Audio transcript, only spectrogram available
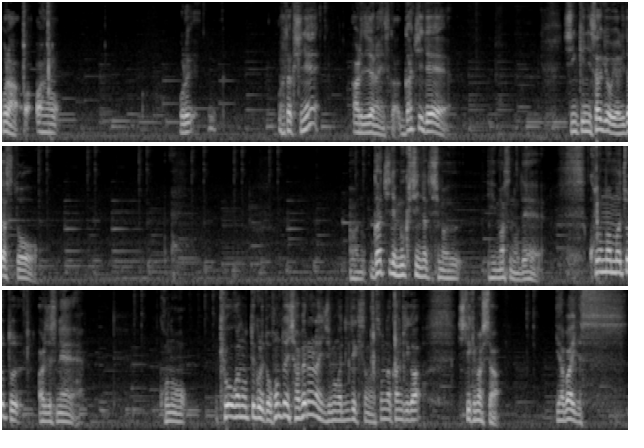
ほら、あの、俺、私ね、あれじゃないですか、ガチで、真剣に作業をやりだすと、ガチで無口になってしまう、いますので、このままちょっと、あれですね、この、今日が乗ってくると本当に喋らない自分が出てきそうな、そんな感じがしてきました。やばいです。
